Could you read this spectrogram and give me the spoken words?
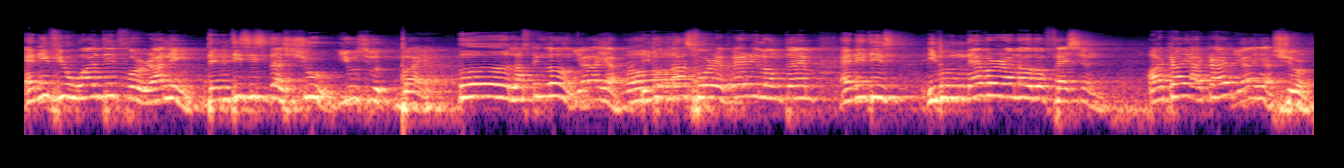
and if you want it for running, then this is the shoe you should buy. Oh, lasting long. Yeah, yeah. Oh. It will last for a very long time, and it is. It will never run out of fashion. I try, I try. Yeah, yeah, sure.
